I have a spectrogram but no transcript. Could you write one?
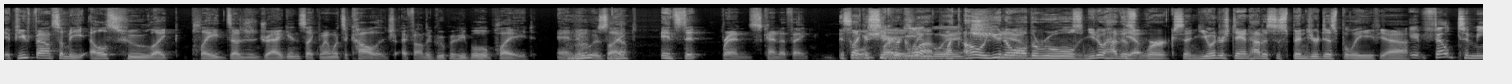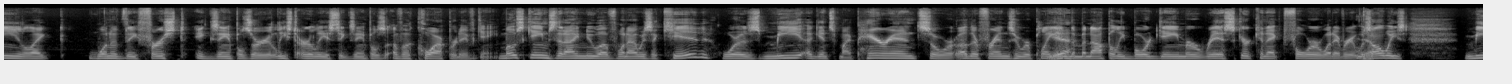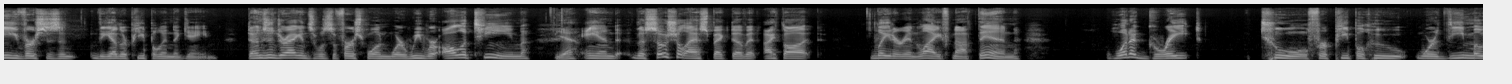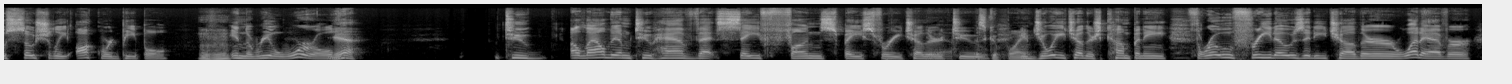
if you found somebody else who like played Dungeons and Dragons, like when I went to college, I found a group of people who played, and it Mhm, was like instant friends kind of thing. It's like a secret play- club. Like, oh, you know yeah. all the rules and you know how this Yep. works and you understand how to suspend your disbelief. Yeah. it felt to me like one of the first examples or at least earliest examples of a cooperative game most games that i knew of when i was a kid was me against my parents or other friends who were playing Yeah. the monopoly board game or risk or connect 4 or whatever it was Yep. always me versus an- the other people in the game. Dungeons and dragons was the first one where we were all a team. Yeah, and the social aspect of it i thought later in life not then what a great tool for people who were the most socially awkward people Mhm. in the real world yeah, to allow them to have that safe fun space for each other Yeah, to good point. enjoy each other's company throw fritos at each other whatever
